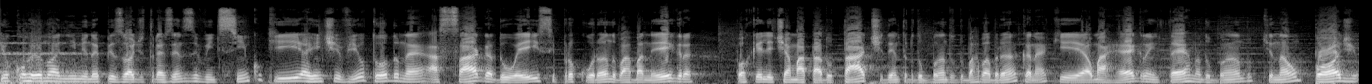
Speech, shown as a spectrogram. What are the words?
que ocorreu no anime no episódio 325, que a gente viu todo, né, a saga do Ace procurando Barba Negra, porque ele tinha matado o Tati dentro do bando do Barba Branca, né? Que é uma regra interna do bando que não pode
